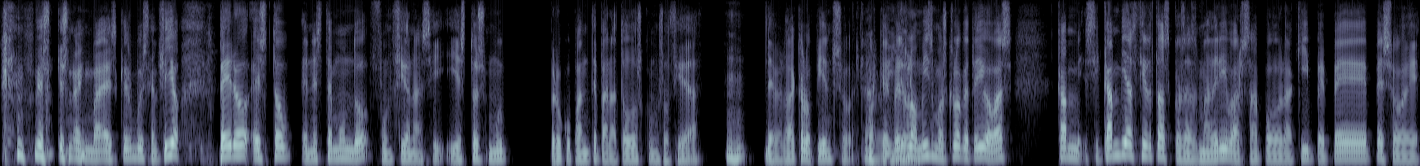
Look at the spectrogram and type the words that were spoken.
es, que no hay más, es que es muy sencillo. Pero esto en este mundo funciona así. Y esto es muy preocupante para todos como sociedad. De verdad que lo pienso. porque ves lo mismo, es que lo que te digo, vas si cambias ciertas cosas, Madrid, Barça, por aquí, PP, PSOE,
